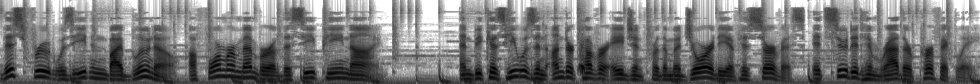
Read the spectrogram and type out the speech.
This fruit was eaten by Blueno, a former member of the CP9. And because he was an undercover agent for the majority of his service, it suited him rather perfectly.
